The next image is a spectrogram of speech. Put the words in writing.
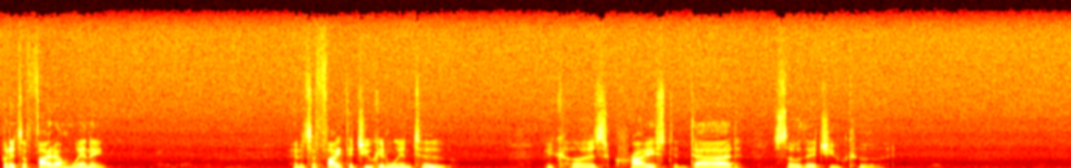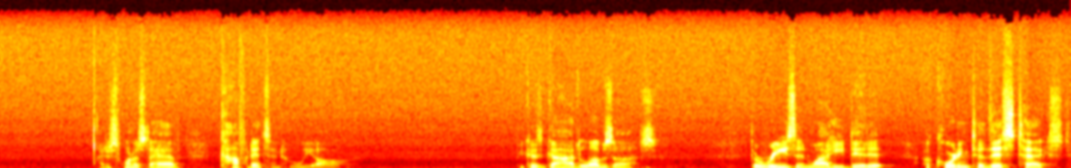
But it's a fight I'm winning. And it's a fight that you can win too. Because Christ died so that you could. I just want us to have confidence in who we are. Because God loves us. The reason why he did it, according to this text,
